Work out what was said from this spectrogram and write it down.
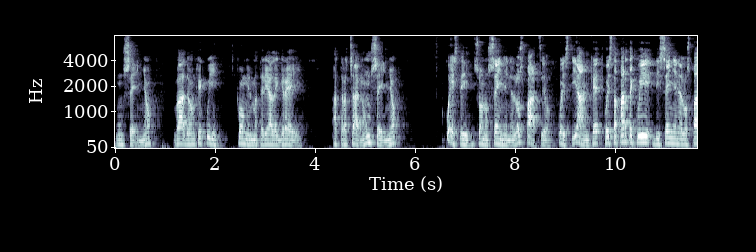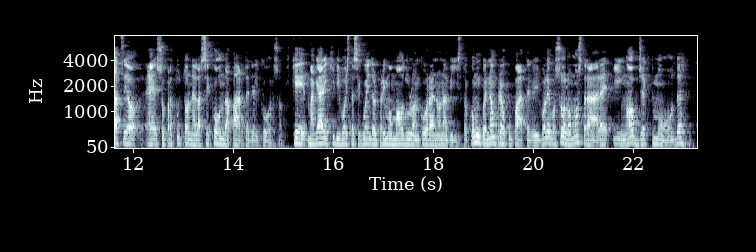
un segno. Vado anche qui con il materiale gray a tracciare un segno questi sono segni nello spazio, questi anche. Questa parte qui di segni nello spazio è soprattutto nella seconda parte del corso, che magari chi di voi sta seguendo il primo modulo ancora non ha visto. Comunque non preoccupatevi, volevo solo mostrare in Object Mode,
